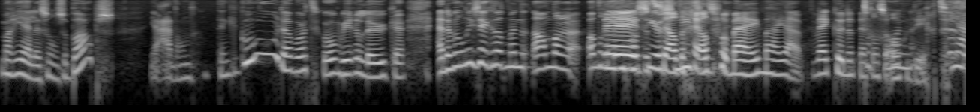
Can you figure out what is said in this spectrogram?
Marielle is onze babs. Ja, dan denk ik, oeh, dat wordt gewoon weer een leuke. En dat wil niet zeggen dat mijn andere, andere Nee, leveranciers hetzelfde niet... geldt voor mij, maar ja, wij kunnen het met Toch onze gewoon- ogen dicht. Ja,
